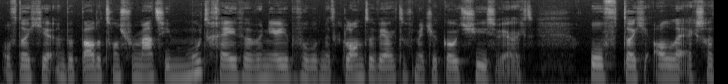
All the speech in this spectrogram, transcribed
of dat je een bepaalde transformatie moet geven wanneer je bijvoorbeeld met klanten werkt of met je coaches werkt. Of dat je allerlei extra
